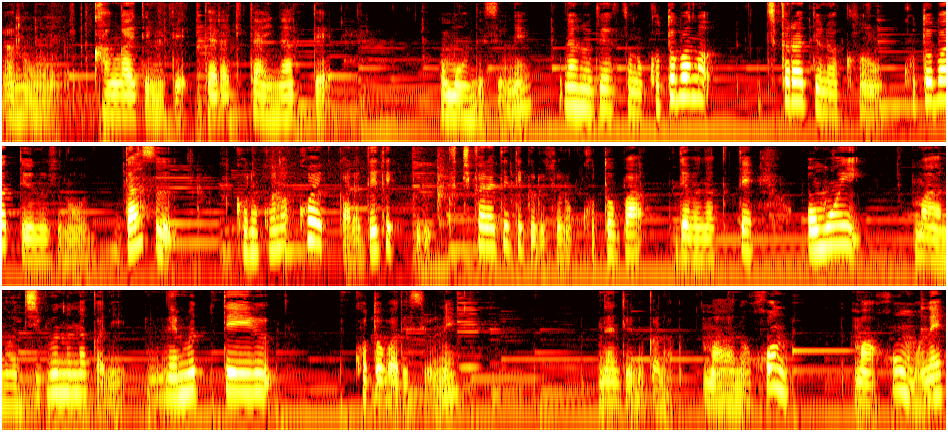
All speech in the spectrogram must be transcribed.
あのー、考えてみていただきたいなって思うんですよね。なのでその言葉の力っていうのはその言葉っていうのをその出すこのこの声から出てくる口から出てくるその言葉ではなくて思い、まあ、あの自分の中に眠っている言葉ですよね。なんていうのかな、まあ、あの本、まあ、本もね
